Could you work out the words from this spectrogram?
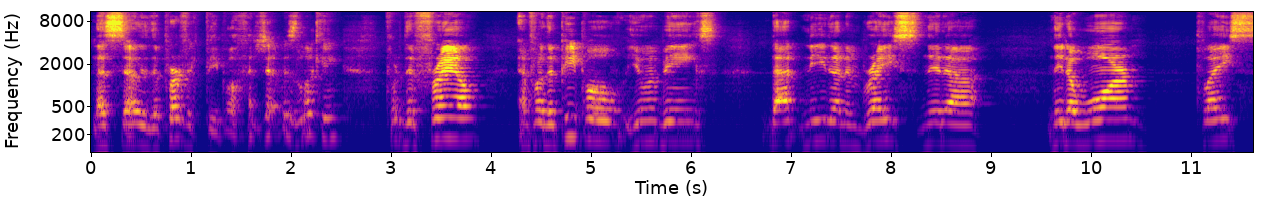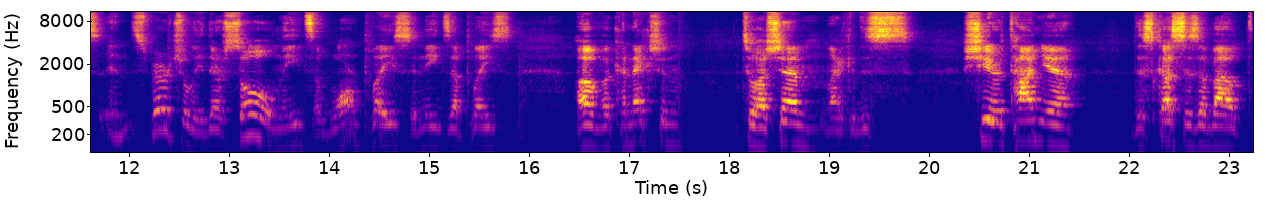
necessarily the perfect people. Hashem is looking for the frail and for the people, human beings, that need an embrace, need a need a warm place in spiritually. Their soul needs a warm place. It needs a place of a connection to Hashem. Like this Shir Tanya discusses about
